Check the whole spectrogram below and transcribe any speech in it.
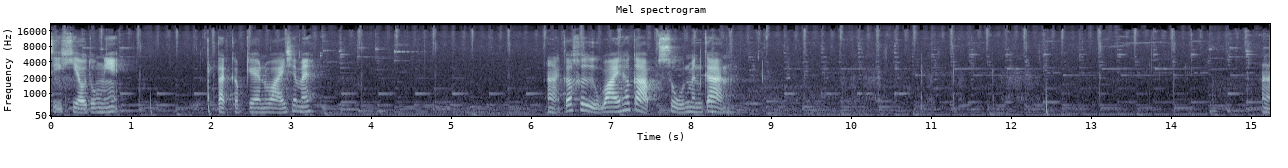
สีเขียวตรงนี้ ตัดกับแกน y ใช่ไหมอ่าก็คือ y เท่ากับ 0 เหมือนกัน อะ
